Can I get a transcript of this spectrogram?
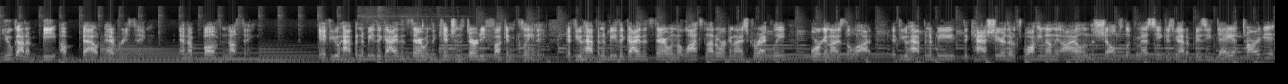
you got to be about everything and above nothing. If you happen to be the guy that's there when the kitchen's dirty, fucking clean it. If you happen to be the guy that's there when the lot's not organized correctly, organize the lot. If you happen to be the cashier that's walking down the aisle and the shelves look messy because you had a busy day at Target,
